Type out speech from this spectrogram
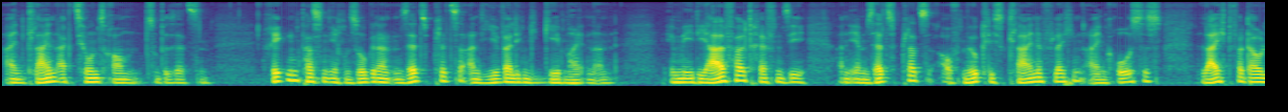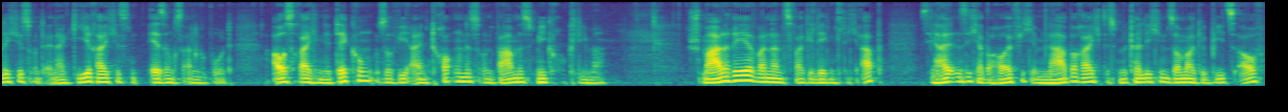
einen kleinen Aktionsraum zu besetzen. Ricken passen ihren sogenannten Setzplätze an die jeweiligen Gegebenheiten an. Im Idealfall treffen sie an ihrem Setzplatz auf möglichst kleine Flächen ein großes, leicht verdauliches und energiereiches Essungsangebot, ausreichende Deckung sowie ein trockenes und warmes Mikroklima. Schmalrehe wandern zwar gelegentlich ab, sie halten sich aber häufig im Nahbereich des mütterlichen Sommergebiets auf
